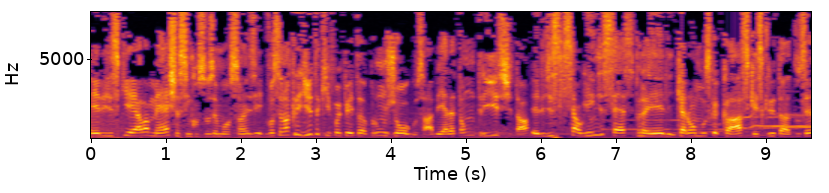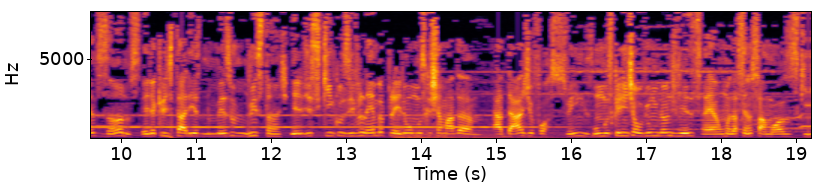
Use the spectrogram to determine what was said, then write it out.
Ele disse que ela mexe, assim, com suas emoções e você não acredita que foi feita por um jogo, sabe? Ela é tão triste e tal. Ele disse que se alguém dissesse pra ele que era uma música clássica, escrita há 200 anos, ele acreditaria no mesmo instante. E ele disse que, inclusive, lembra pra ele uma música chamada Adagio for Strings, uma música que a gente já ouviu um milhão de vezes. É uma das cenas famosas que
